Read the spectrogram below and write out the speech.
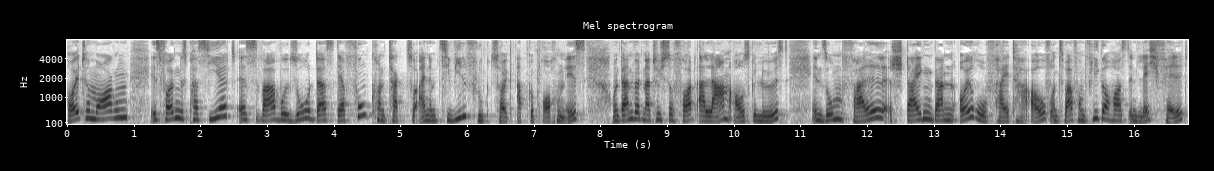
heute Morgen ist Folgendes passiert. Es war wohl so, dass der Funkkontakt zu einem Zivilflugzeug abgebrochen ist. Und dann wird natürlich sofort Alarm ausgelöst. In so einem Fall steigen dann Eurofighter auf, und zwar vom Fliegerhorst in Lechfeld.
